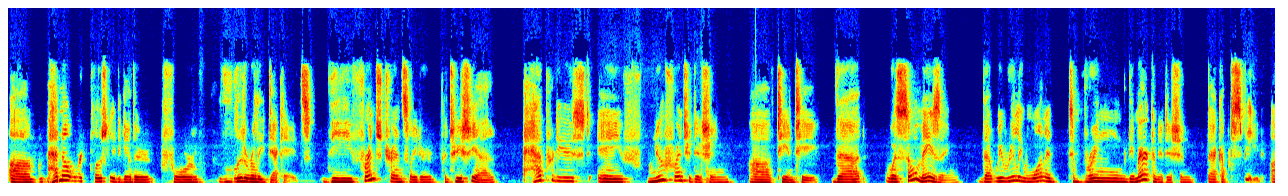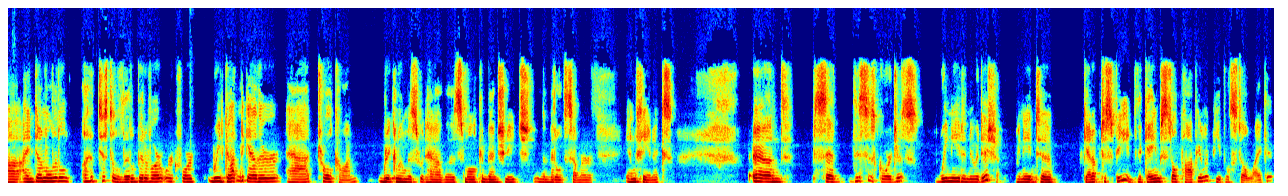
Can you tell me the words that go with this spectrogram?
um, had not worked closely together for literally decades. The French translator, Patricia, had produced a f- new French edition of TNT that was so amazing that we really wanted to bring the American edition back up to speed. Uh, I'd done a little, uh, just a little bit of artwork for it. We'd gotten together at TrollCon. Rick Loomis would have a small convention each in the middle of summer in Phoenix and said, This is gorgeous. We need a new edition. We need to get up to speed. The game's still popular, people still like it.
